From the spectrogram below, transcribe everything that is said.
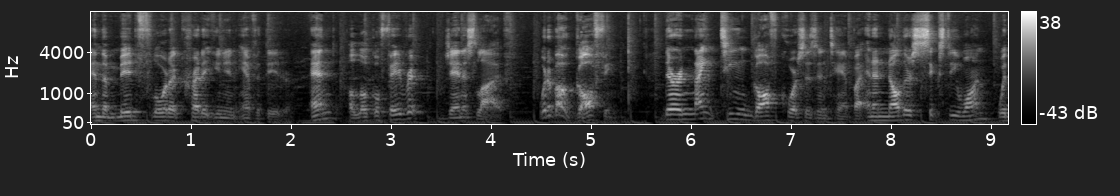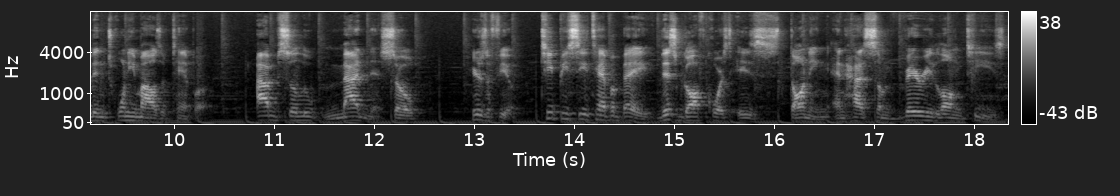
and the Mid-Florida Credit Union Amphitheater, and a local favorite, Jannus Live. What about golfing? There are 19 golf courses in Tampa and another 61 within 20 miles of Tampa. Absolute madness, so here's a few. TPC Tampa Bay, this golf course is stunning and has some very long tees.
